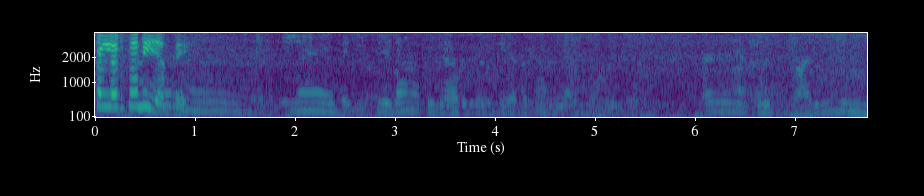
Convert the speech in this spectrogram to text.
ਕਲਰ ਤਾਂ ਨਹੀਂ ਜਾਂਦੇ। ਮੈਂ ਇਹ ਕਹਿੰਦੀ ਸੀ ਜਿਹੜਾ ਹੱਥ ਜੋੜ ਕੇ ਗਿਆ ਦਿਖਾਉਂਦੀ ਆ ਇਹ ਕੋਈ ਗਾੜੀ ਨਹੀਂ ਹੁੰਦੀ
